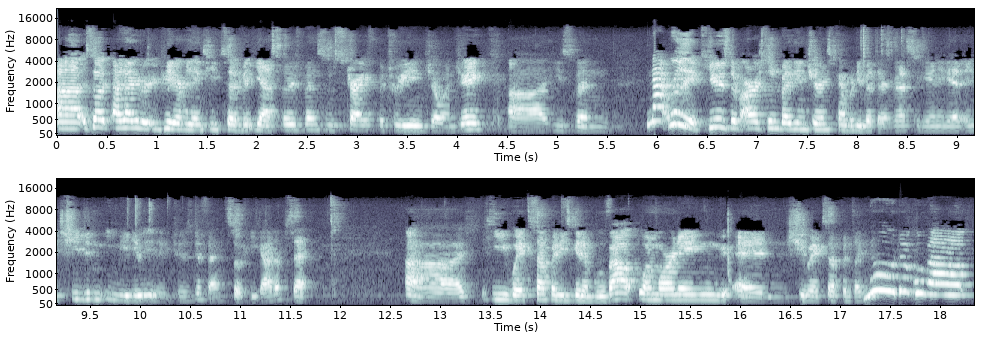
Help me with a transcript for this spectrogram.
Uh, so I'm not going to repeat everything Tej said, but yes, there's been some strife between Jo and Jake. Uh, he's been not really accused of arson by the insurance company, but they're investigating it, and she didn't immediately leap to his defense, so he got upset. Uh, he wakes up and he's going to move out one morning, and she wakes up and is like, "No, don't move out."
